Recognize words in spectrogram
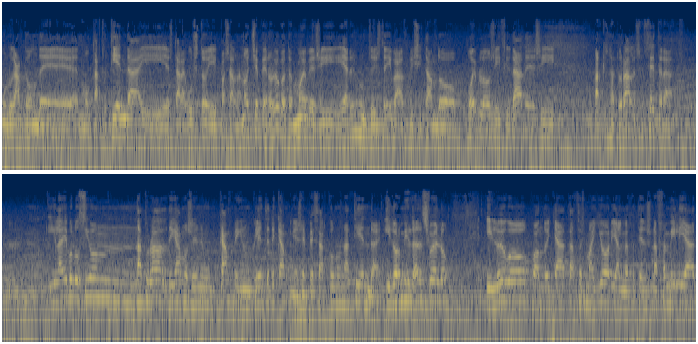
un lugar donde montar tu tienda y estar a gusto y pasar la noche, pero luego te mueves y eres un turista y vas visitando pueblos y ciudades y parques naturales, etcétera. Y la evolución natural, digamos, en un camping, en un cliente de camping, es empezar con una tienda y dormir en el suelo. Y luego, cuando ya te haces mayor y a lo mejor tienes una familia,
